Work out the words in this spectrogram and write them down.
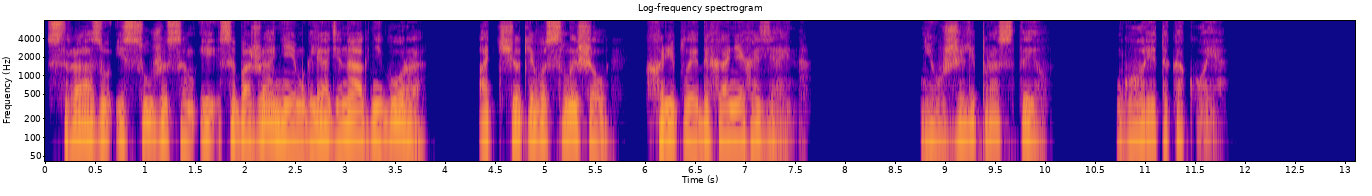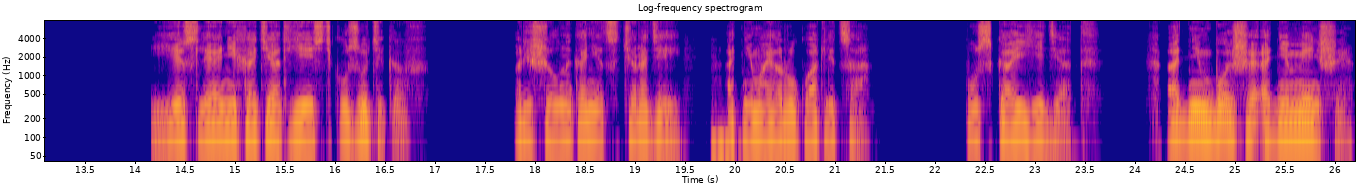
сразу и с ужасом, и с обожанием, глядя на Огнегора, отчетливо слышал хриплое дыхание хозяина. Неужели простыл? Горе-то какое! Если они хотят есть кузутиков, — решил, наконец, чародей, отнимая руку от лица, — пускай едят. Одним больше, одним меньше.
